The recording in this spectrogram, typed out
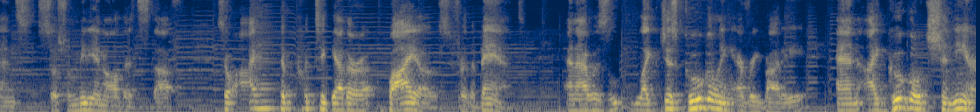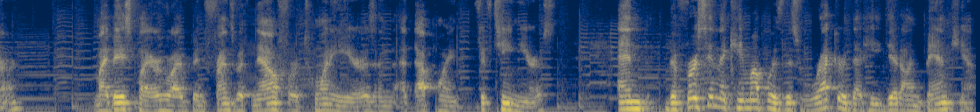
and social media and all that stuff. So I had to put together bios for the band. And I was like just Googling everybody. And I Googled Shanir, my bass player, who I've been friends with now for 20 years, and at that point, 15 years. And the first thing that came up was this record that he did on Bandcamp.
